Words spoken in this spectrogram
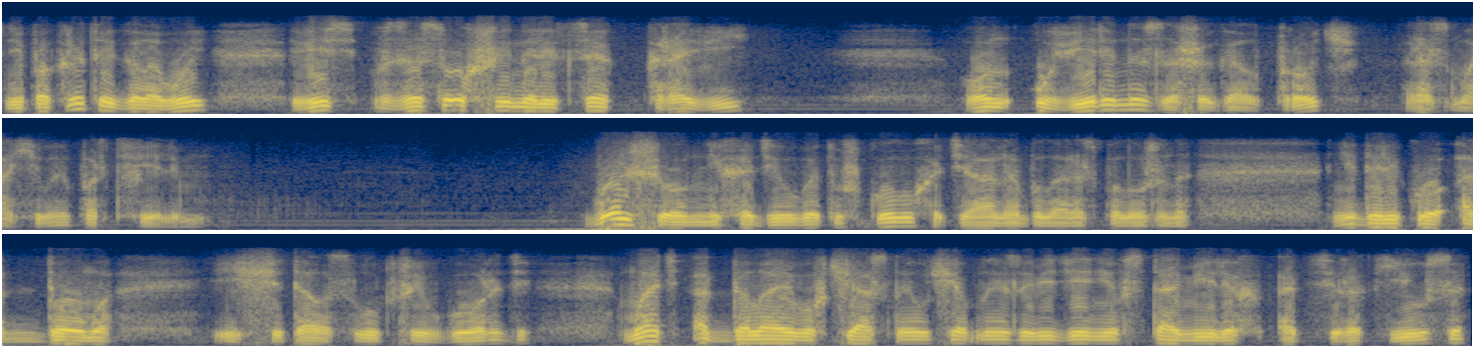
С непокрытой головой, весь в засохшей на лице крови, он уверенно зашагал прочь, размахивая портфелем. Больше он не ходил в эту школу, хотя она была расположена недалеко от дома и считалась лучшей в городе. Мать отдала его в частное учебное заведение в ста милях от Сиракьюса,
